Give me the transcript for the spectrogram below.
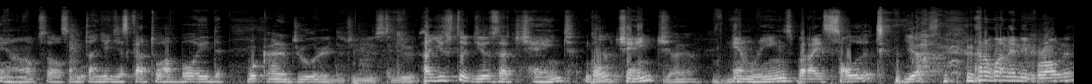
you know. So sometimes you just got to avoid. What kind of jewelry did you use to use? I used to use a change, gold Yeah. change. Yeah, yeah. Mhm. and rings, but I sold it. Yeah. I don't want any problem.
